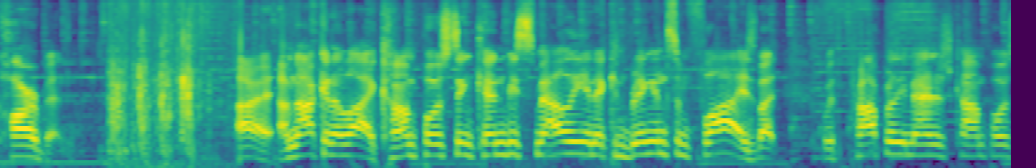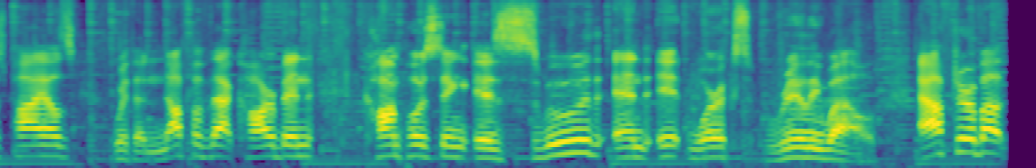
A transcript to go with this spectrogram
carbon. All right, I'm not gonna lie, composting can be smelly and it can bring in some flies, but with properly managed compost piles, with enough of that carbon, composting is smooth and it works really well. After about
